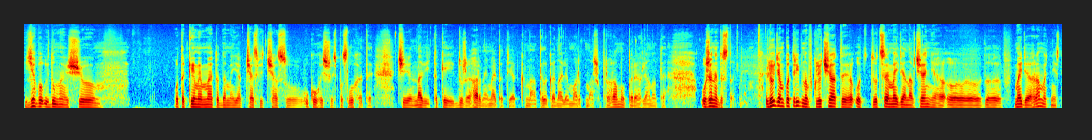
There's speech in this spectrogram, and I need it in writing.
Я думаю, що отакими методами, як час від часу у когось щось послухати, чи навіть такий дуже гарний метод, як на телеканалі Март нашу програму переглянути, уже недостатньо. Людям потрібно включати от це медіанавчання, е, медіаграмотність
